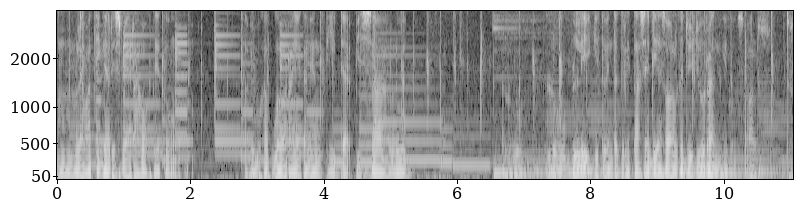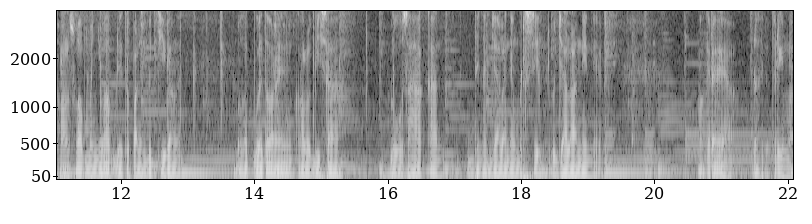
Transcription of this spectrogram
melewati garis merah waktu itu. Tapi bokap gue orangnya kan yang tidak bisa lu lu lu beli gitu integritasnya dia soal kejujuran gitu soal soal suap menyuap dia tuh paling benci banget. Bokap gue tuh orang yang kalau bisa lu usahakan dengan jalan yang bersih lu jalanin ya. Akhirnya ya udah kita terima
